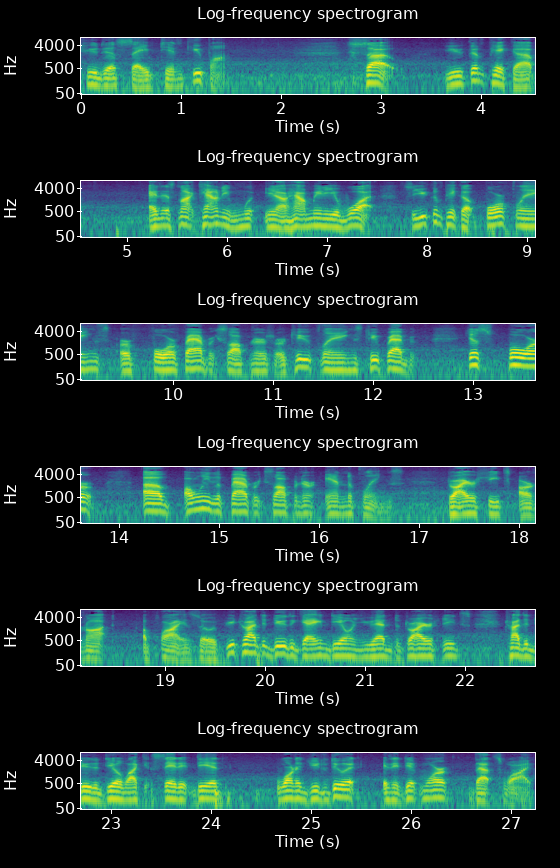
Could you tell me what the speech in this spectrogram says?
to this Save 10 coupon. So, you can pick up, and it's not counting, you know, how many of what. So you can pick up four flings or four fabric softeners or two flings, two fabric, just four of only the fabric softener and the flings. Dryer sheets are not applying. So if you tried to do the Gain deal and you had the dryer sheets, tried to do the deal like it said it did, wanted you to do it, and it didn't work, that's why.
